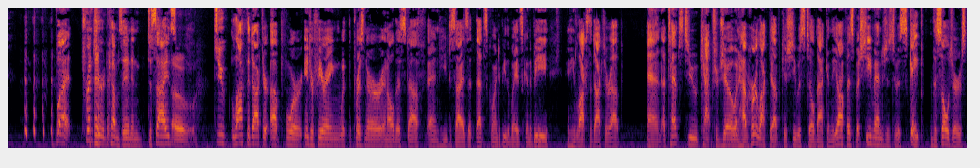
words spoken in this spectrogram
but Trenchard comes in and decides Oh. To lock the doctor up for interfering with the prisoner and all this stuff, and he decides that that's going to be the way it's going to be, and he locks the doctor up and attempts to capture Jo and have her locked up because she was still back in the office, but she manages to escape the soldiers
